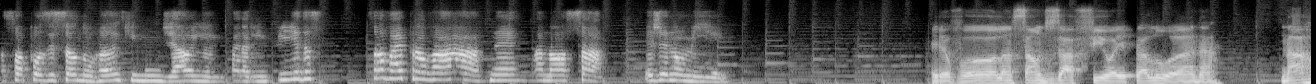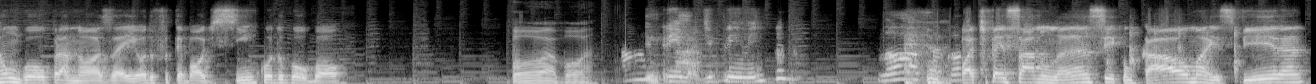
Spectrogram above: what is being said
a sua posição no ranking mundial em Paralimpíadas, só vai provar né, a nossa hegemonia. Eu vou lançar um desafio aí pra Luana. Narra um gol pra nós aí, ou do futebol de 5 ou do golbol. Boa, boa. De prima, de prima, hein? Nossa, Pode pensar num lance com calma, respira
